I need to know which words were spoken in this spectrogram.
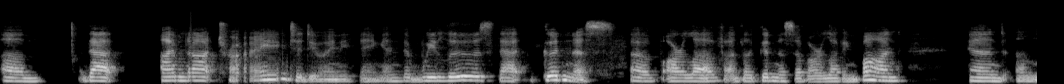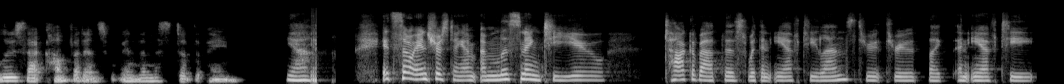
um, that I'm not trying to do anything. And that we lose that goodness of our love, uh, the goodness of our loving bond, and um, lose that confidence in the midst of the pain. Yeah. It's so interesting. I'm, I'm listening to you talk about this with an EFT lens through through like an EFT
